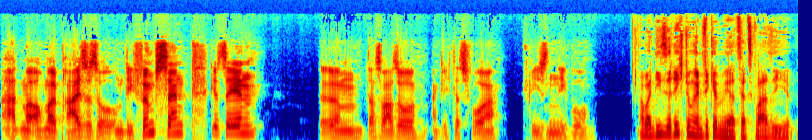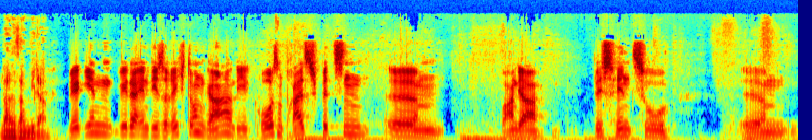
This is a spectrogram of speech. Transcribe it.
Da hatten wir auch mal Preise so um die 5 Cent gesehen. Ähm, das war so eigentlich das Vorkrisenniveau. Aber in diese Richtung entwickeln wir uns jetzt quasi langsam wieder. Wir gehen wieder in diese Richtung, ja. Die großen Preisspitzen ähm, waren ja bis hin zu, ähm,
